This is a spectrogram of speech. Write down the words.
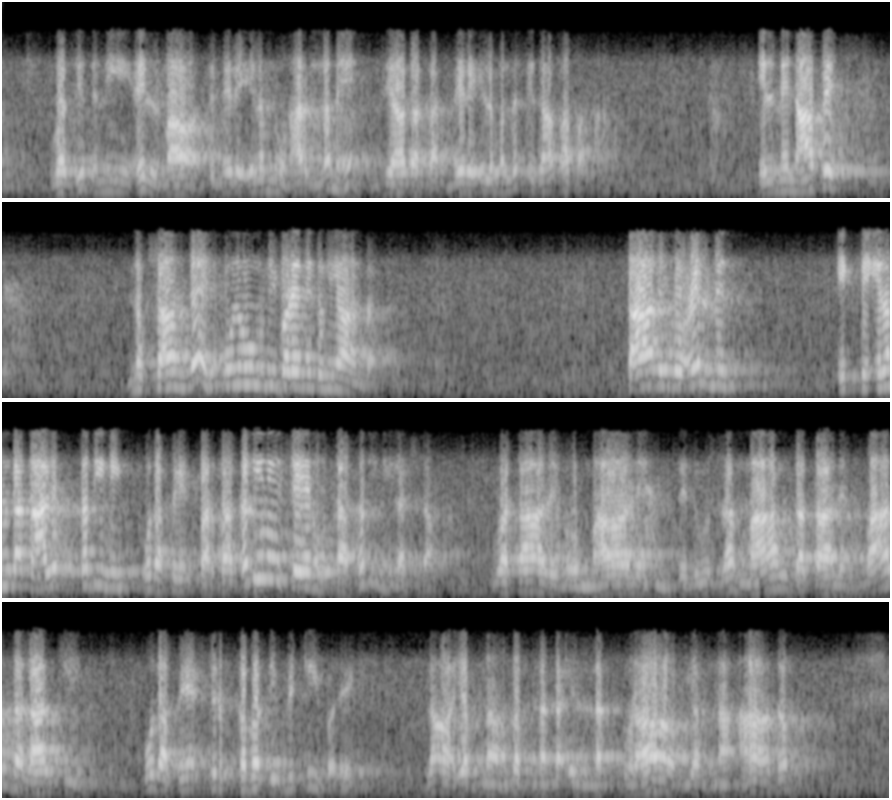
وزدنی علما۔ تے میرے علم نو ہر لمحے زیادہ کر۔ میرے علم اندر اضافہ پا علم نافع۔ نقصان دہ علوم بھی بڑے نے دنیا اندر۔ طالب علم۔ ایک تے علم دا طالب کدی نہیں وہ پیٹ بھرتا، کدی نہیں سیر ہوتا، کدی نہیں رچتا و طالب مال دوسرا مال کا طالب، مال کا لالچی۔ وہ پیٹ صرف قبر کی مٹی بھرے گی لا یبنا بدنا کا علت یبنا آدم۔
